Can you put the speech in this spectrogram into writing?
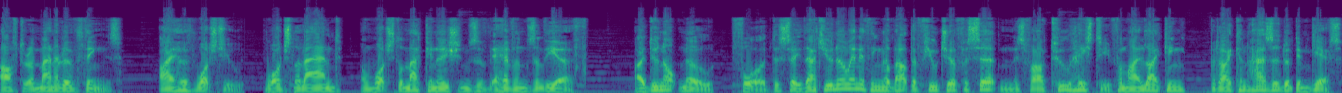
After a manner of things. I have watched you, watched the land, and watched the machinations of the heavens and the earth. I do not know, for to say that you know anything about the future for certain is far too hasty for my liking, but I can hazard a dim guess.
